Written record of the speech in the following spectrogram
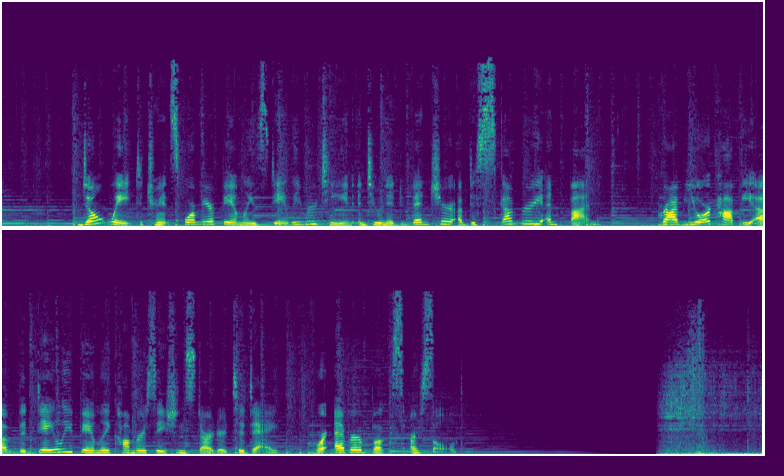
Don't wait to transform your family's daily routine into an adventure of discovery and fun. Grab your copy of the Daily Family Conversation Starter today, wherever books are sold.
